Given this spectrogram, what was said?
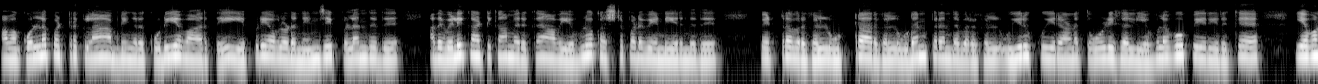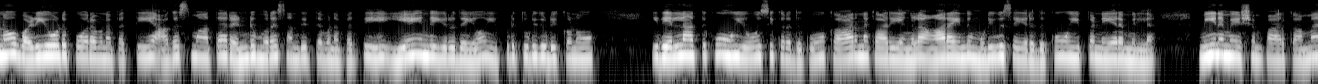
அவன் கொல்லப்பட்டிருக்கலாம் அப்படிங்கிற கொடிய வார்த்தை எப்படி அவளோட நெஞ்சை பிளந்தது? அதை வெளிக்காட்டிக்காமல் இருக்க அவள் எவ்வளோ கஷ்டப்பட வேண்டியிருந்தது? பெற்றவர்கள் உற்றார்கள் உடன் பிறந்தவர்கள் உயிருக்குயிரான தோழிகள் எவ்வளவோ பேர் இருக்க எவனோ வழியோடு போகிறவனை பற்றி அகஸ்மாத்தாக ரெண்டு முறை சந்தித்தவனை பற்றி ஏன் இந்த இருதயம் இப்படி துடிதுடிக்கணும்? இது எல்லாத்துக்கும் யோசிக்கிறதுக்கும் காரண காரியங்களை ஆராய்ந்து முடிவு செய்கிறதுக்கும் இப்போ நேரமில்லை. மீனமேஷம் பார்க்காம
